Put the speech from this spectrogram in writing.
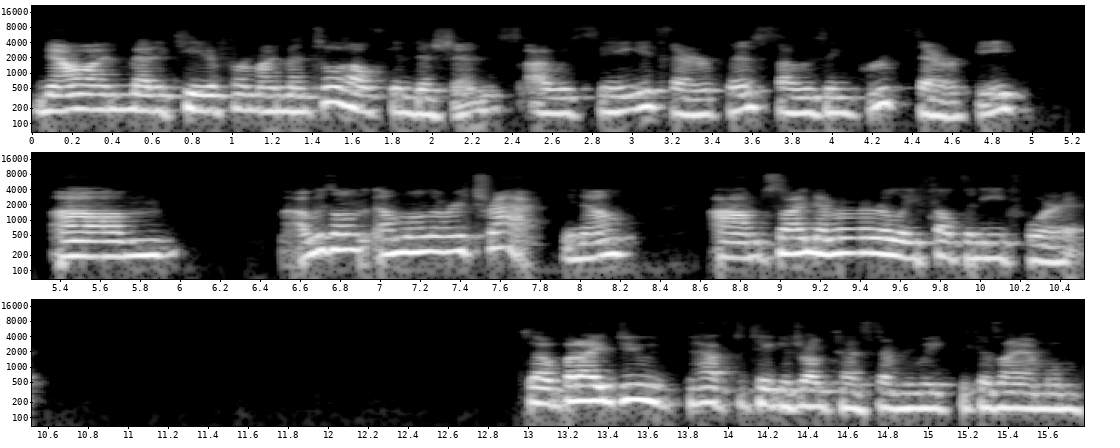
Now I'm medicated for my mental health conditions. I was seeing a therapist. I was in group therapy. Um, I was on I'm on the right track, you know. Um, so I never really felt the need for it. So, but I do have to take a drug test every week because I am on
